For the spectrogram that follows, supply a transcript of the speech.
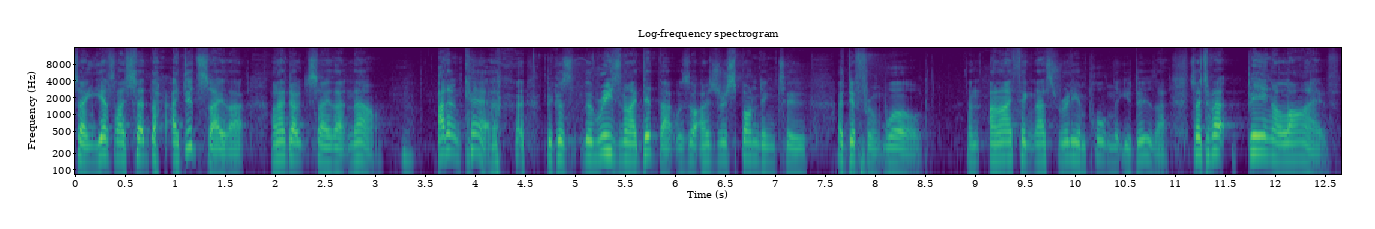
saying, Yes, I said that, I did say that, and I don't say that now. I don't care, because the reason I did that was I was responding to a different world. And, and I think that's really important that you do that. So it's about being alive.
